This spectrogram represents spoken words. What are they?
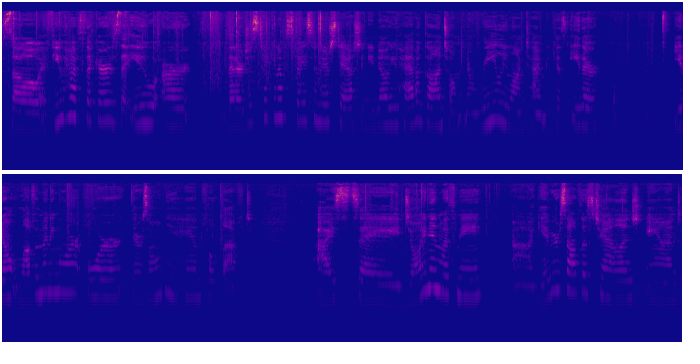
So if you have thickers that you are that are just taking up space in your stash and you know you haven't gone to them in a really long time because either you don't love them anymore or there's only a handful left, I say join in with me uh, give yourself this challenge. And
